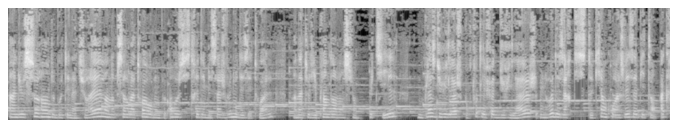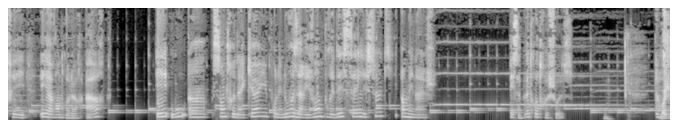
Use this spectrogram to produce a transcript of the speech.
un lieu serein de beauté naturelle, un observatoire où l'on peut enregistrer des messages venus des étoiles, un atelier plein d'inventions utiles, une place du village pour toutes les fêtes du village, une rue des artistes qui encourage les habitants à créer et à vendre leur art, et ou un centre d'accueil pour les nouveaux arrivants pour aider celles et ceux qui emménagent. Et ça peut être autre chose. Hmm. Alors, Moi, je-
